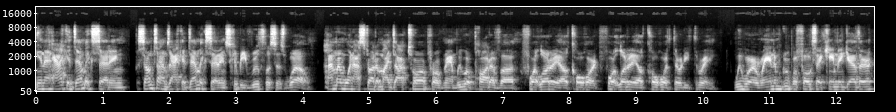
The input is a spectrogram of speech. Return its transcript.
In an academic setting, sometimes academic settings could be ruthless as well. I remember when I started my doctoral program, we were part of a Fort Lauderdale cohort, Fort Lauderdale cohort 33. We were a random group of folks that came together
